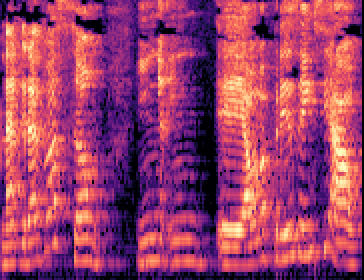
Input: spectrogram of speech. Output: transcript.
na graduação, em, em é, aula presencial.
